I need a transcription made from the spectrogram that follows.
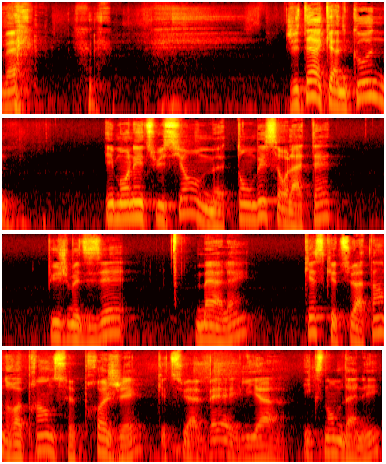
Mais j'étais à Cancun et mon intuition me tombait sur la tête. Puis je me disais, mais Alain, qu'est-ce que tu attends de reprendre ce projet que tu avais il y a X nombre d'années,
